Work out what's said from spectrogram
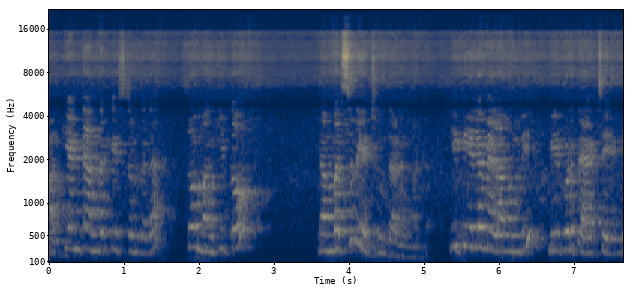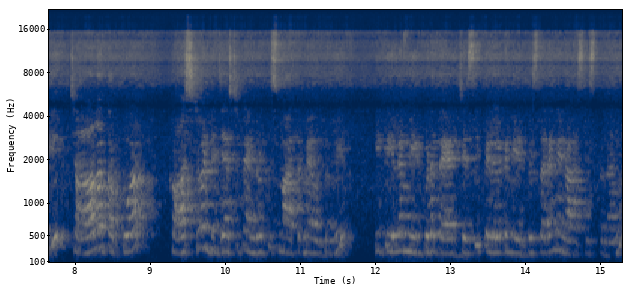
మంకీ అంటే అందరికీ ఇష్టం కదా? సో మంకీతో నంబర్స్ నేర్చుకుంటారనమాట ఈ పిఎల్ఎం ఎలా ఉంది? మీరు కూడా తయారు చేయండి. చాలా తక్కువ కాస్ట్ అంటే జస్ట్ టెన్ రూపీస్ మాత్రమే అవుతుంది. ఈ పిఎల్ఎం మీరు కూడా తయారు చేసి పిల్లలకి నేర్పిస్తారని నేను ఆశిస్తున్నాను.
